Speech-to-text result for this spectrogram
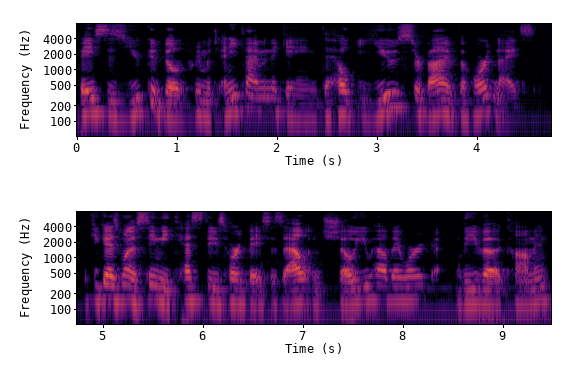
bases you could build pretty much any time in the game to help you survive the Horde Nights if you guys want to see me test these horde bases out and show you how they work, leave a comment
